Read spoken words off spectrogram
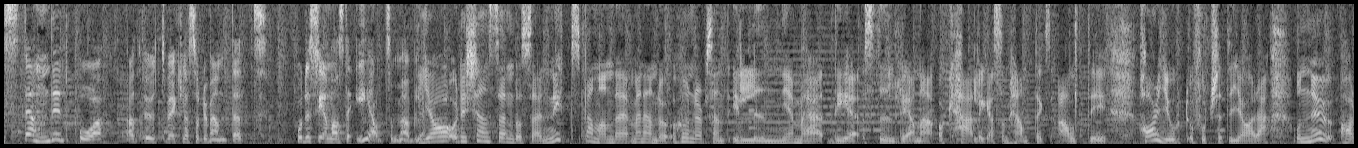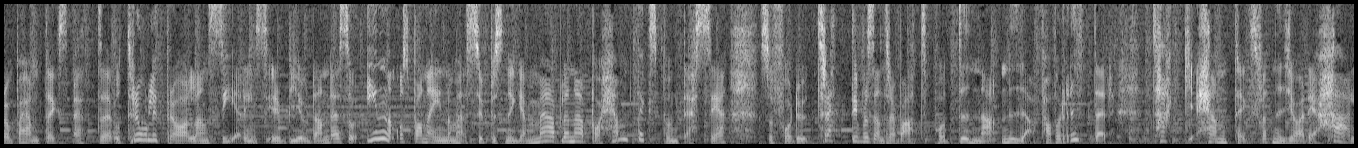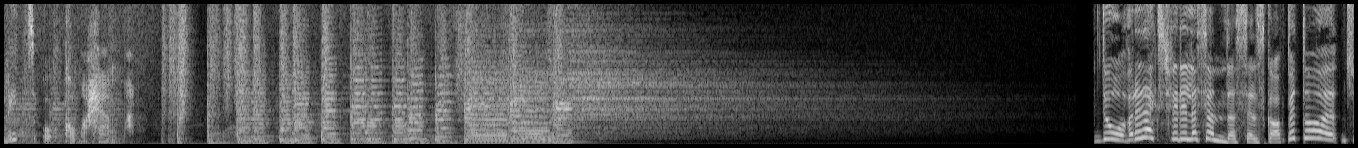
ständigt på att utveckla sortimentet. Och det senaste är alltså möbler. Ja, och det känns ändå så här nytt, spännande men ändå 100% i linje med det stilrena och härliga som Hemtex alltid har gjort och fortsätter göra. Och nu har de på Hemtex ett eh, otroligt bra lanseringserbjudande. Så in och spana in de här supersnygga möblerna på hemtex.se så får du 30% rabatt på dina nya favoriter. Tack Hemtex för att ni gör det härligt att komma hem. Då var det dags för lilla söndagssällskapet att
